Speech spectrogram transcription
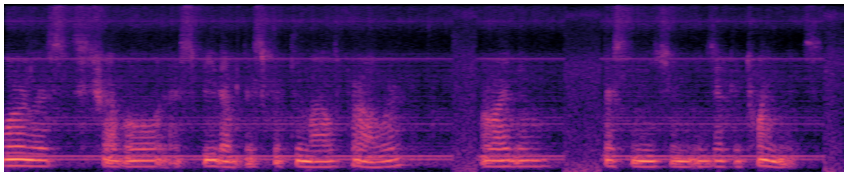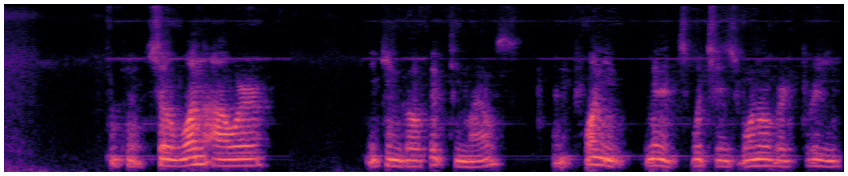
More or less travel a speed of this 50 miles per hour, arriving destination exactly 20 minutes. Okay, so one hour, it can go 50 miles, and 20 minutes, which is one over three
